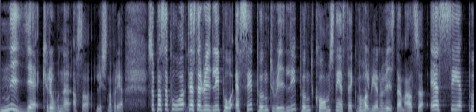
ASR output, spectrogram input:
9 kronor. Alltså, lyssna på det. Så passa på. Testa Readly på se.readly.com snedstreck Wahlgren och Wistam. Alltså se.readly.com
